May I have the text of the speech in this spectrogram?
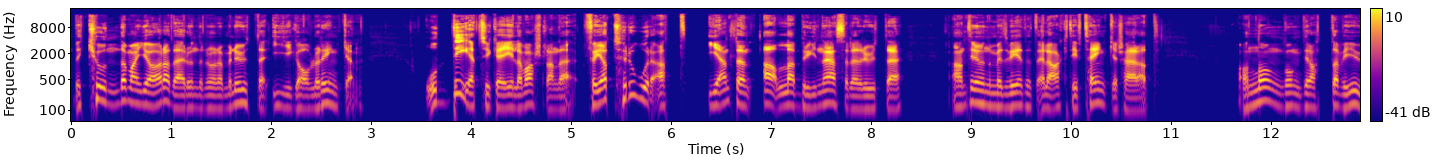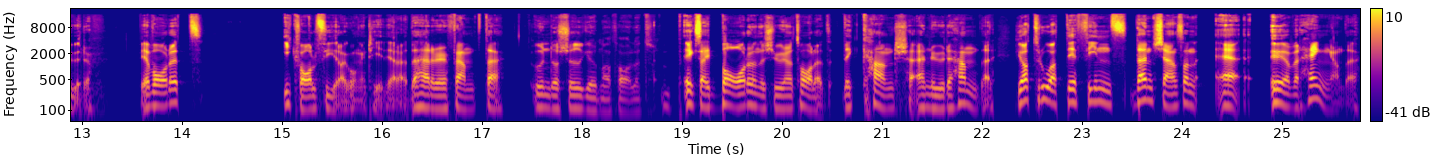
Det kunde man göra där under några minuter i Gavlerinken. Och det tycker jag är illavarslande. För jag tror att egentligen alla brynäsare där ute, antingen undermedvetet eller aktivt tänker så här att ja, någon gång drattar vi ur. Vi har varit i kval fyra gånger tidigare. Det här är det femte. Under 2000-talet. Exakt, bara under 2000-talet. Det kanske är nu det händer. Jag tror att det finns, den känslan är överhängande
